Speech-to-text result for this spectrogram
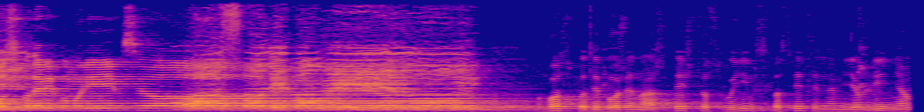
Господеві помолімся. Господи Боже наш, Ти, що своїм спасительним явлінням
